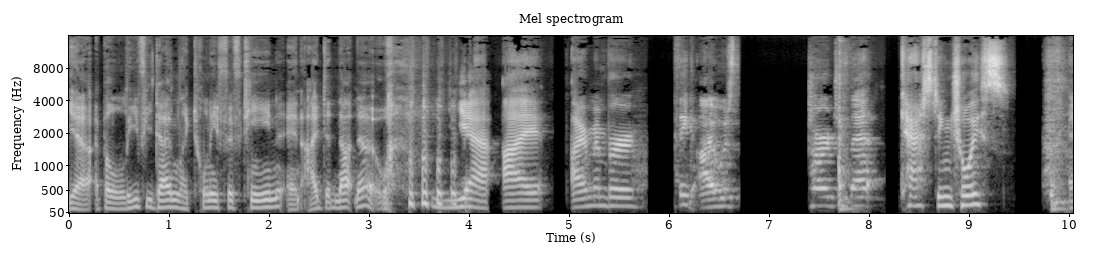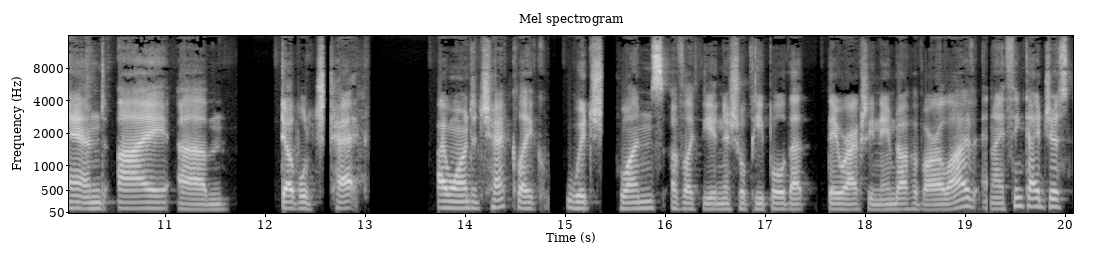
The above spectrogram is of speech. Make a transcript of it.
Yeah, I believe he died in like 2015, and I did not know. yeah, I I remember. I think I was in charge of that casting choice, and I um double checked. I wanted to check like which ones of like the initial people that they were actually named off of are alive, and I think I just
